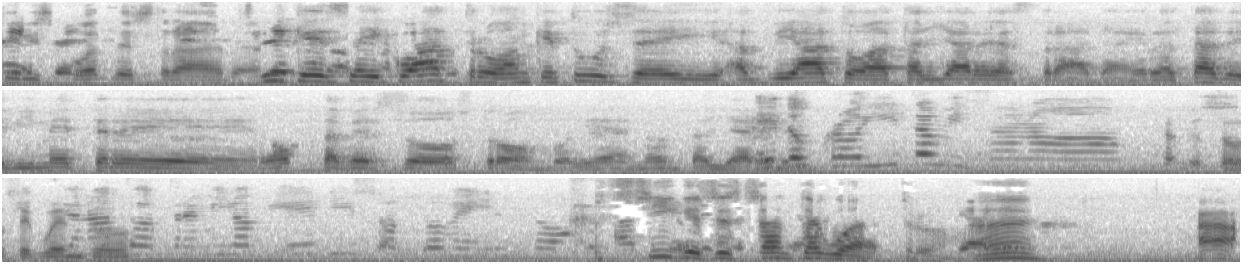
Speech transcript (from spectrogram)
ti risponde strana. Sì che sei 4, anche tu sei avviato a tagliare la strada. In realtà devi mettere rotta verso Stromboli, eh, non tagliare. E dopo Ita mi sono Stavo posizionato seguendo. a 3000 piedi sotto vento. Sì che 64, eh? Ah,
